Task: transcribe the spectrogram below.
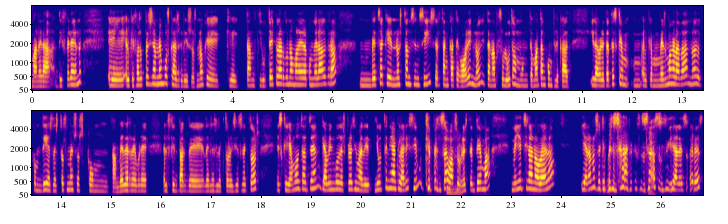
manera diferent, eh, el que fa és precisament buscar els grisos, no? que, que tant qui ho té clar d'una manera com de l'altra, veig que no és tan senzill ser tan categòric no? i tan absolut amb un tema tan complicat. I la veritat és que mm, el que més m'ha agradat, no? com dies, d'estos mesos, com també de rebre el feedback de, de les lectores i els lectors, és que hi ha molta gent que ha vingut després i m'ha dit jo ho tenia claríssim, què pensava uh -huh. sobre aquest tema, m'he llegit la novel·la i ara no sé què pensar, saps? I aleshores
